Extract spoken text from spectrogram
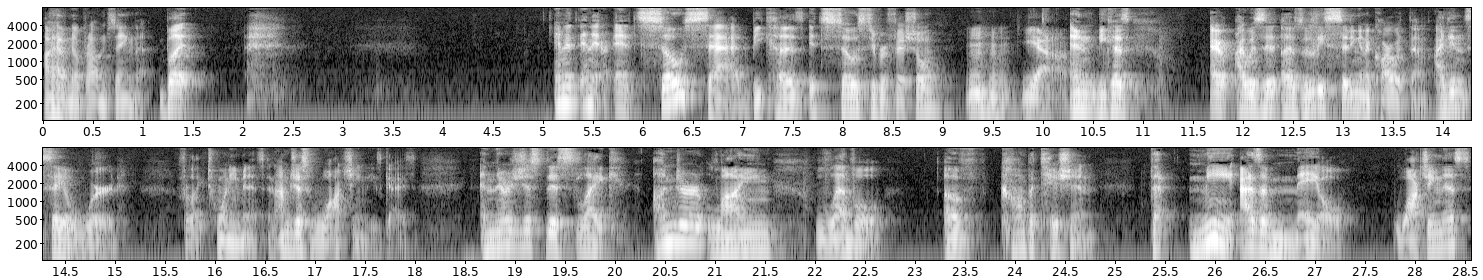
I have no problem saying that. But, and it and it, and it's so sad because it's so superficial, mm-hmm. yeah. and because I, I was I was literally sitting in a car with them. I didn't say a word for like 20 minutes, and I'm just watching these guys, and there's just this like underlying level of competition me as a male watching this,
